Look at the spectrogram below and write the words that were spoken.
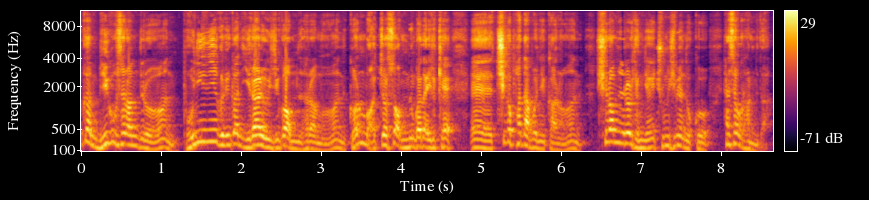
그러니까 미국 사람들은 본인이 그러니까 일할 의지가 없는 사람은 그건 뭐 어쩔 수 없는 거다 이렇게 에, 취급하다 보니까는 실업률을 굉장히 중심에 놓고 해석을 합니다.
